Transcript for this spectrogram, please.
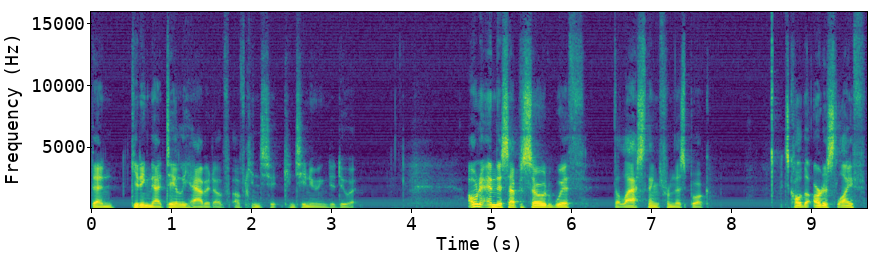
then getting that daily habit of of con- continuing to do it. I want to end this episode with the last thing from this book. Called The Artist's Life,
